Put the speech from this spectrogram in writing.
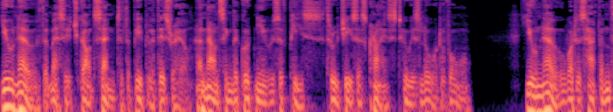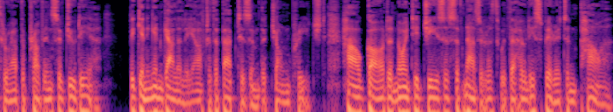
You know the message God sent to the people of Israel, announcing the good news of peace through Jesus Christ, who is Lord of all. You know what has happened throughout the province of Judea, beginning in Galilee after the baptism that John preached, how God anointed Jesus of Nazareth with the Holy Spirit and power,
